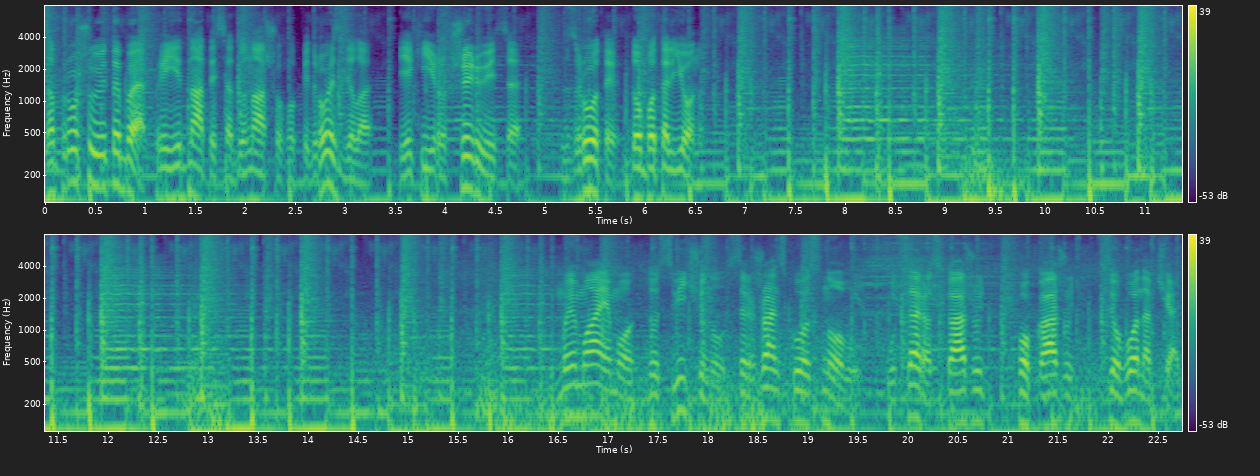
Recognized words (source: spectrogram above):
Запрошую тебе приєднатися до нашого підрозділа, який розширюється з роти до батальйону. Ми маємо досвідчену сержантську основу. Усе розкажуть, покажуть, всього навчать.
